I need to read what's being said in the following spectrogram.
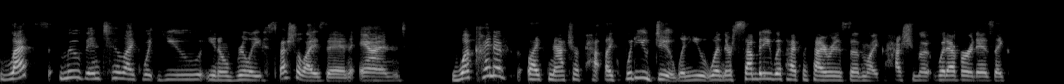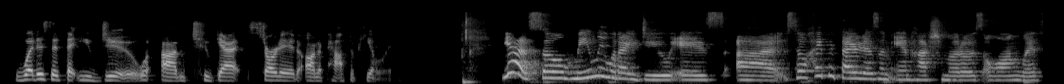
let's move into like what you you know really specialize in and what kind of like naturopath like what do you do when you when there's somebody with hypothyroidism like Hashimoto whatever it is like what is it that you do um, to get started on a path of healing? Yeah, so mainly what I do is uh, so hypothyroidism and Hashimoto's, along with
